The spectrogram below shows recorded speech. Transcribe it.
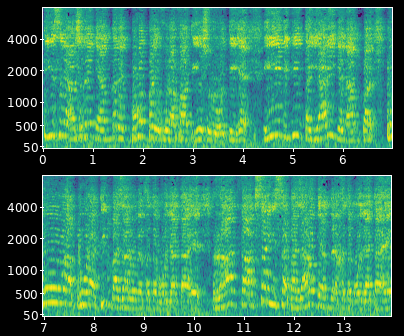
तीसरे आशरे के अंदर एक बहुत बड़ी खुराफात ये शुरू होती है। ईद की तैयारी के नाम पर पूरा पूरा दिन बाजारों में खत्म हो जाता है। रात का अक्सर हिस्सा बाजारों के अंदर खत्म हो जाता है।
